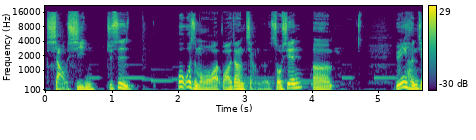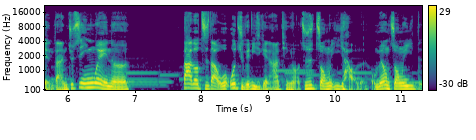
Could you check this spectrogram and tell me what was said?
小心。就是为为什么我我要这样讲呢？首先，呃，原因很简单，就是因为呢。大家都知道，我我举个例子给大家听哦，就是中医好了，我们用中医的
